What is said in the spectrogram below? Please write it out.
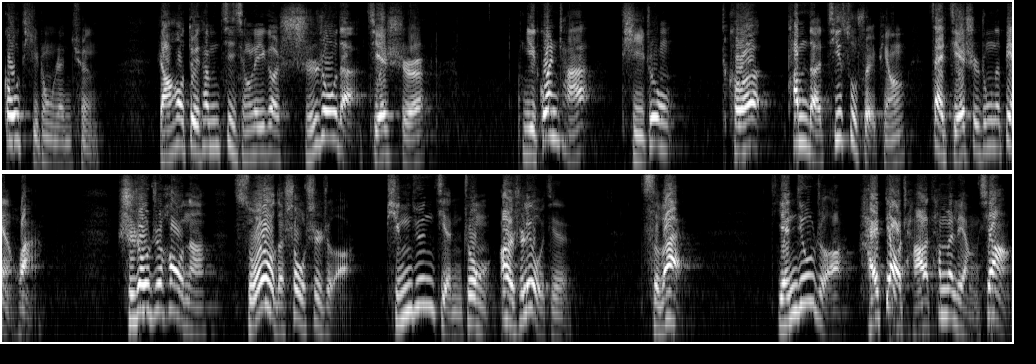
高体重人群，然后对他们进行了一个十周的节食，你观察体重和他们的激素水平在节食中的变化。十周之后呢，所有的受试者。平均减重二十六斤。此外，研究者还调查了他们两项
